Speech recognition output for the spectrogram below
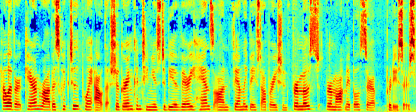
However, Karen Robb is quick to point out that sugaring continues to be a very hands on, family based operation for most Vermont maple syrup producers.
